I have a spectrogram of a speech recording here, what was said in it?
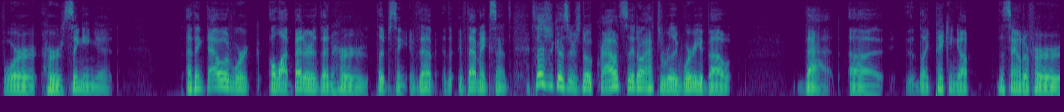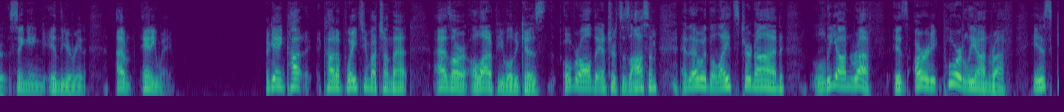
for her singing it. I think that would work a lot better than her lip sync if that if that makes sense. Especially because there's no crowd, so they don't have to really worry about that. Uh, like picking up the sound of her singing in the arena. Um, anyway, again, caught caught up way too much on that, as are a lot of people, because overall the entrance is awesome. And then when the lights turn on, Leon Ruff is already poor Leon Ruff. He just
